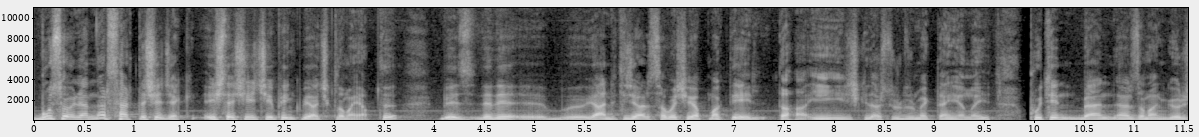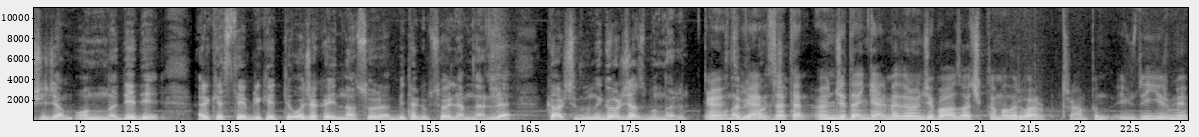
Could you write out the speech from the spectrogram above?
bu söylemler sertleşecek. İşte Xi Jinping bir açıklama yaptı. Biz dedi e, yani ticaret savaşı yapmak değil, daha iyi ilişkiler sürdürmekten yanayız. Putin ben her zaman görüşeceğim onunla dedi. Herkes tebrik etti. Ocak ayından sonra bir takım söylemlerle karşılığını göreceğiz bunların. Evet, Ona bir yani bakacağız. zaten önceden gelmeden önce bazı açıklamaları var Trump'ın. %20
